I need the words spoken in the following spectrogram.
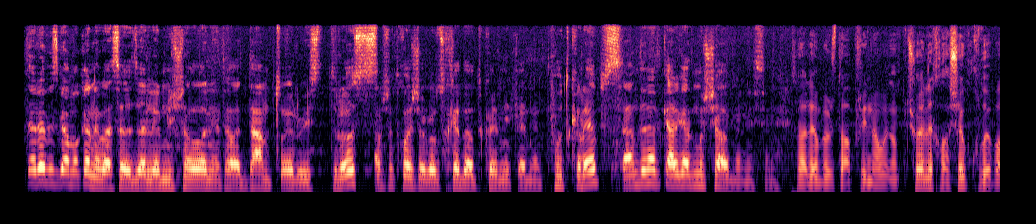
მწერების გამოყენება ასევე ძალიან მნიშვნელოვანია თავად დამწვერვის დროს. ამ შემთხვევაში როგორც ხედავთ, თქვენ იყენებთ ფუტკრებს, რამდენად კარგად მუშაობენ ისინი? ძალიან ბევრს დაფრინავენ. ჩვენ ახლა შეგხვდება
